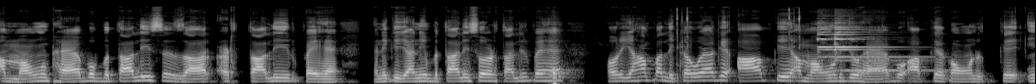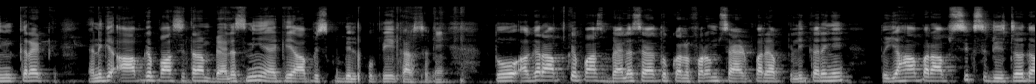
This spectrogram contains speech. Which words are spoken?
अमाउंट है वो बतालीस हज़ार अड़तालीस रुपये है। यानी कि यानी बतालीस सौ अड़तालीस रुपये है। और यहाँ पर लिखा हुआ है कि आपके अमाउंट जो है वो आपके अकाउंट के इनकरेक्ट यानी कि आपके पास इतना बैलेंस नहीं है कि आप इस बिल को पे कर सकें। तो अगर आपके पास बैलेंस है तो कन्फर्म साइड पर आप क्लिक करेंगे। तो यहाँ पर आप सिक्स डिजिटल का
